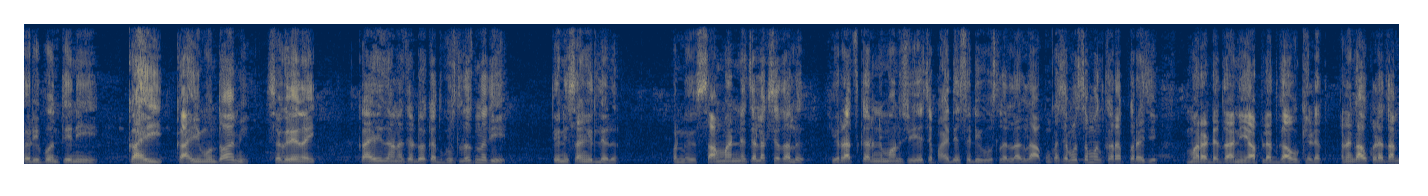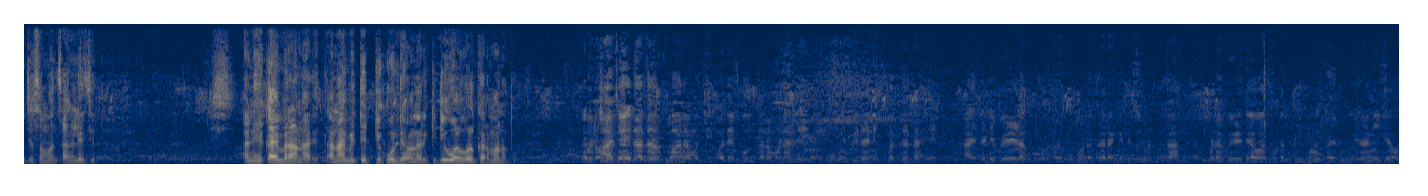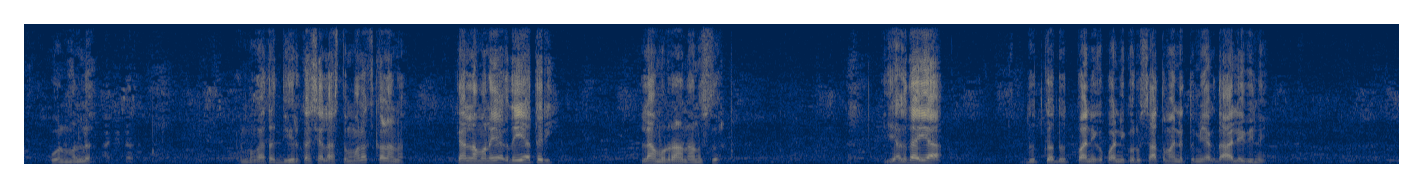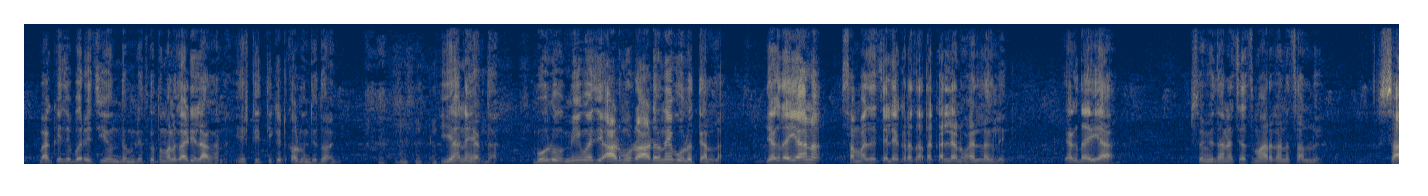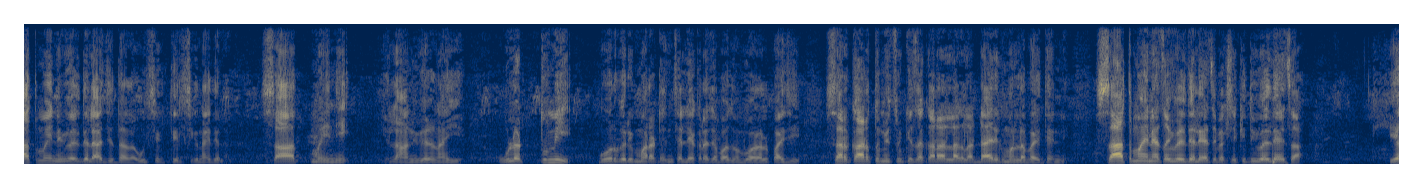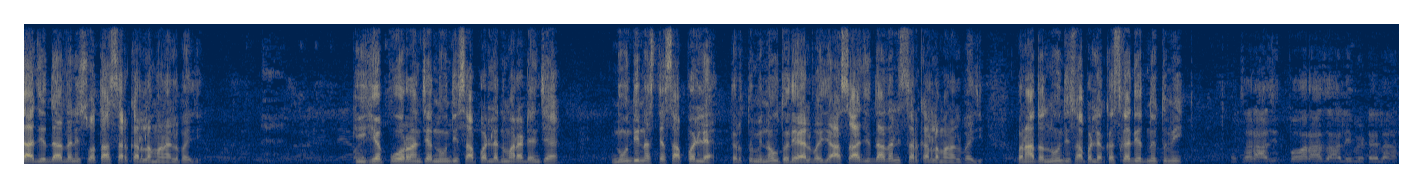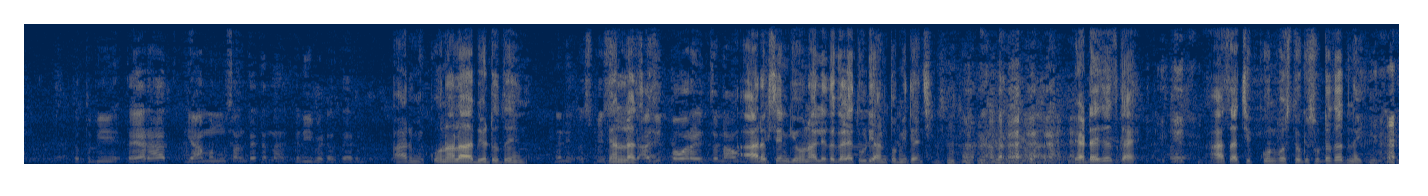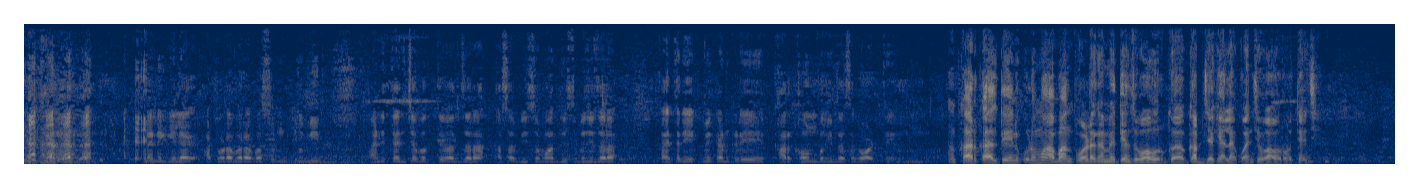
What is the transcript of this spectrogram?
तरी पण त्यांनी काही काही म्हणतो आम्ही सगळे नाही. काही जणांच्या डोक्यात घुसलंच ना ते. त्यांनी सांगितलेलं. पण सामान्याच्या लक्षात आलं हे राजकारणी माणूस याच्या फायद्यासाठी घुसला लागला. आपण कशामुळे संबंध खराब करायचे? मराठ्यात आणि आपल्यात गावखेड्यात. आणि गावखेड्यात आमचे संबंध चांगलेच आहेत. आणि हे कायम राहणार आहेत. आणि आम्ही ते टिकून ठेवणार आहे. किती वळवळ कर म्हणा तू. दादा बारामतीमध्ये बोलताना म्हणाले संविधानिक पद्धत आहे. कायद्याने वेळ लागतो. मनोज जरांगेने सुद्धा थोडा वेळ द्यावा थोडा धीराने घ्यावा. कोण म्हणलं? पण मग आता धीर कशाला असतं मलाच कळा ना त्यांना म्हणा एकदा या तरी. लांबून राहणार नुसतं. एकदा या. दूध का दूध पाणी का पाणी करू. सात महिन्यात तुम्ही एकदा आले बी नाही. बाकीचे बरेच येऊन दमलेत का तुम्हाला गाडी लागा ना एस टी तिकीट काढून देतो आम्ही. या ना एकदा. बोलू मी म्हणजे आडमोड आड नाही बोलत त्यांना. एकदा या ना. समाजाच्या लेकराचं आता कल्याण व्हायला लागले एकदा या. संविधानाच्याच मार्गाने चाललोय. सात महिने वेळ दिला अजित दादा उलशिक तिरशिक नाही दिला. सात महिने. हे लहान वेळ नाही आहे उलट तुम्ही गोरगरीब मराठ्यांच्या लेकराच्या बाजूने बोलायला पाहिजे. सरकार तुम्ही चुकीचा करायला लागला डायरेक्ट म्हणलं पाहिजे त्यांनी. सात महिन्याचा वेळ दिला याच्यापेक्षा किती वेळ द्यायचा? हे अजितदादांनी स्वतः सरकारला म्हणायला पाहिजे. की हे पोरांच्या नोंदी सापडल्यात मराठ्यांच्या नोंदी नसत्या सापडल्या तर तुम्ही नव्हतं द्यायला पाहिजे. असं अजितदादांनी सरकारला म्हणायला पाहिजे. पण आता नोंदी सापडल्या कसं काय देत नाही तुम्ही? जर अजित पवार आज आले भेटायला तर तुम्ही तयार आहात? या म्हणून सांगताय त्यांना कधी भेटायला तयार? अरे मी कोणाला भेटतोय? त्यांनाच काय? अजित पवार यांचं नाव आरक्षण घेऊन आले तर गळ्यात उडी आणतो मी त्यांची. भेटायचंच काय? असा चिपकून बसतो की सुटतच नाही. नाही नाही गेल्या आठवडाभरापासून तुम्ही आणि त्यांच्या वक्तव्यात जरा असा विसंवाद दिसतो. म्हणजे जरा काहीतरी एकमेकांकडे खार खाऊन बघितलं असं का वाटतंय? कार काल ते कुठं महाबान थोड्या का मी त्यांचं वावर क- कब्जा केलाय कोणच्या वावरवर त्यांचे.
